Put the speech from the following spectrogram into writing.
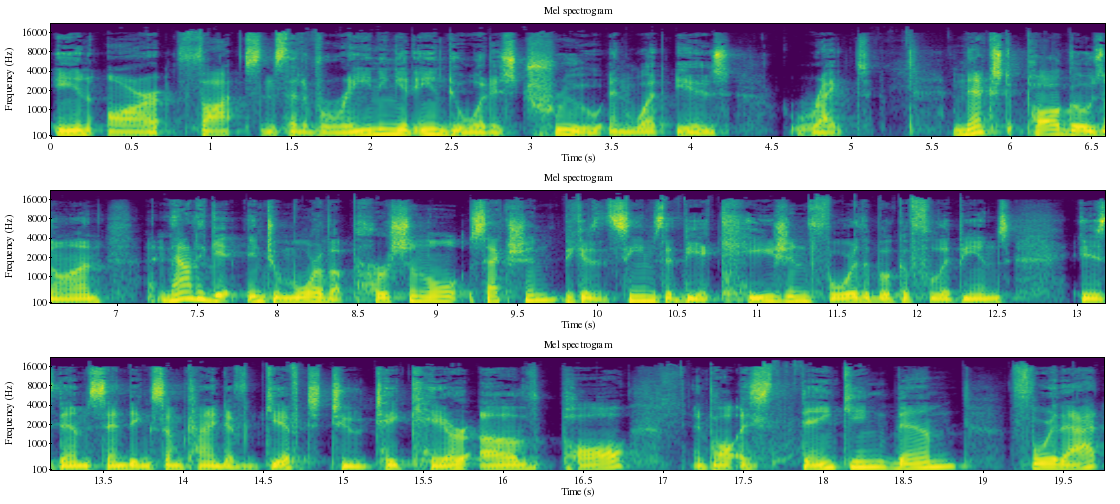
in our thoughts instead of reining it into what is true and what is right. Next, Paul goes on now to get into more of a personal section because it seems that the occasion for the book of Philippians is them sending some kind of gift to take care of Paul. And Paul is thanking them for that,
